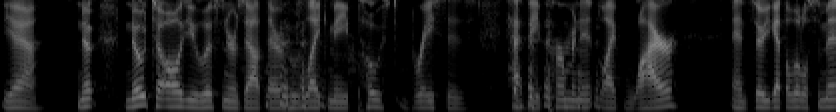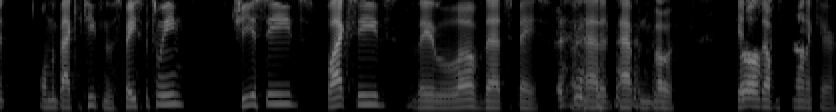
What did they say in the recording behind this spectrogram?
Yeah. No, note to all you listeners out there who, like me, post braces have a permanent like wire, and so you got the little cement on the back of your teeth and the space between. Chia seeds, flax seeds, they love that space. I've had it happen both. Get oh. yourself a Sonicare.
